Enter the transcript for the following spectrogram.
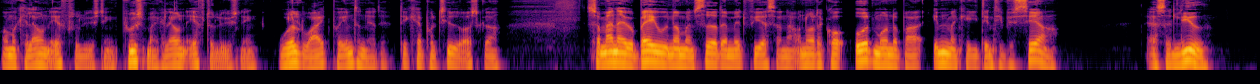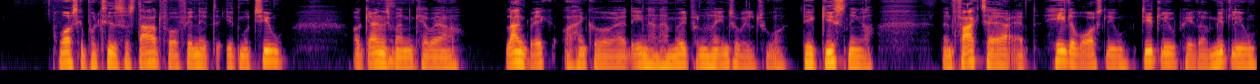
hvor man kan lave en efterlysning. Plus man kan lave en efterlysning worldwide på internettet. Det kan politiet også gøre. Så man er jo bagud, når man sidder der med 80'erne, og når der går 8 måneder bare, inden man kan identificere altså livet, hvor skal politiet så starte for at finde et, et motiv? Og gerningsmanden kan være langt væk, og han kunne være en, han har mødt på den her interrail-tur. Det er gissninger. Men fakta er, at hele vores liv, dit liv, Peter, mit liv,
